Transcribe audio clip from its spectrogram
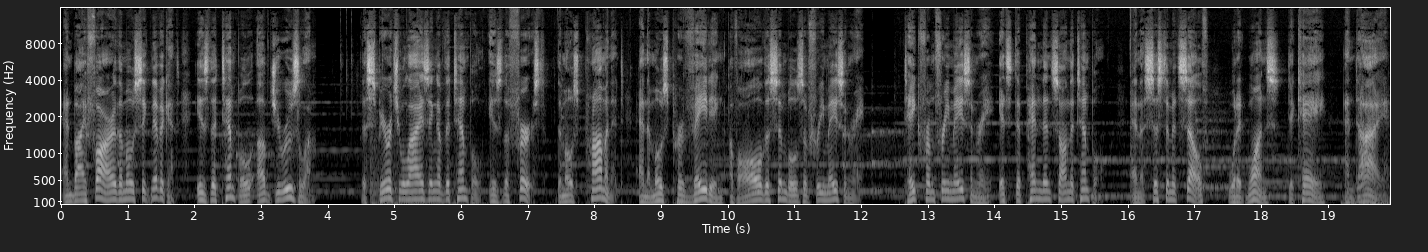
and by far the most significant, is the Temple of Jerusalem. The spiritualizing of the temple is the first, the most prominent, and the most pervading of all the symbols of Freemasonry. Take from Freemasonry its dependence on the temple, and the system itself would at once decay and die.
